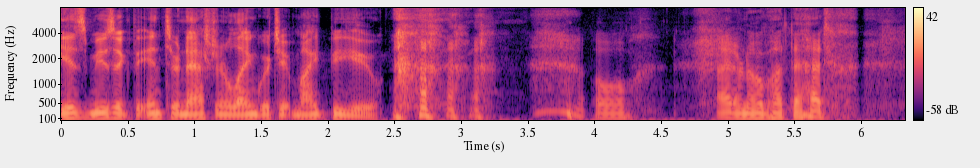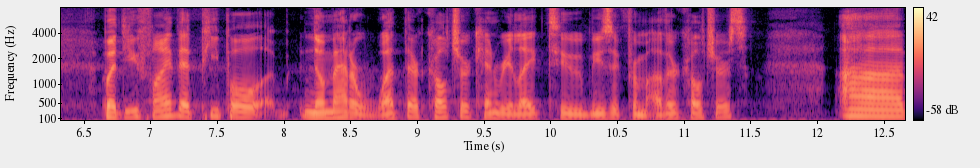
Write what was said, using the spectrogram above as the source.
is music the international language? It might be you. oh, I don't know about that. But do you find that people, no matter what their culture, can relate to music from other cultures? Uh,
